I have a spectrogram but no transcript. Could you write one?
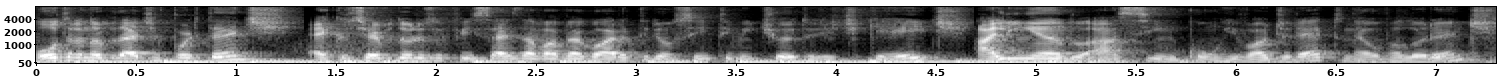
Outra novidade importante é que os servidores oficiais da Valve agora teriam 128 de tick rate, alinhando assim com o rival direto, né, o Valorant.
